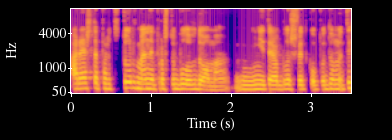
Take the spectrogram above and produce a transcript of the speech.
А решта партитур в мене просто було вдома. Мені треба було швидко подумати,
